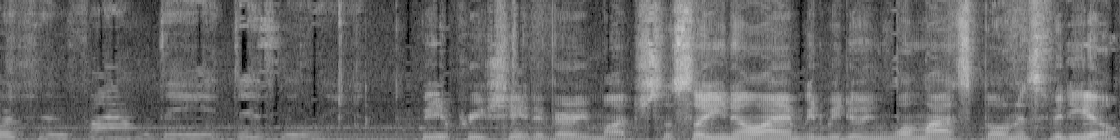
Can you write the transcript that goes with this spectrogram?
Fourth and final day at Disneyland. We appreciate it very much. So, so you know, I am going to be doing one last bonus video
